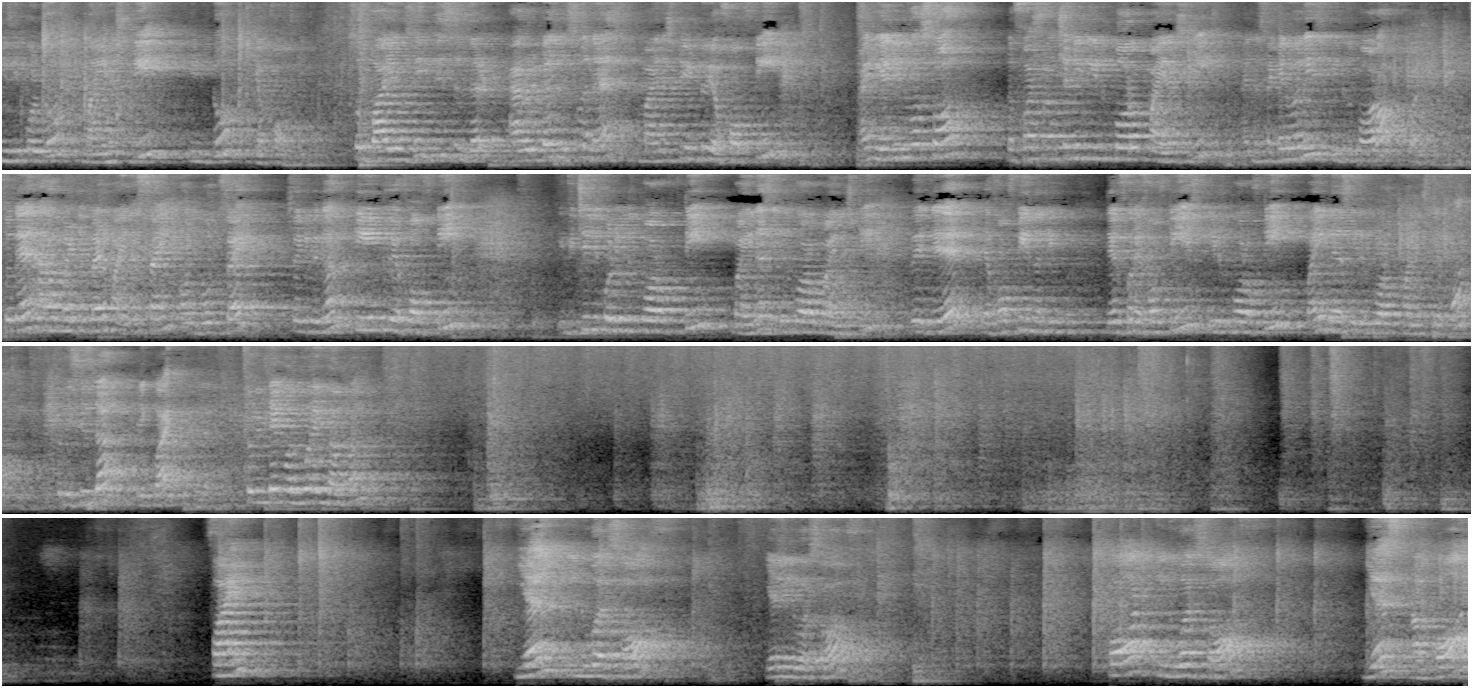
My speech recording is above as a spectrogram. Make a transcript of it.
is equal to minus t into f of t. So by using this result, I have written this one as minus t into f of t and L inverse of the first function is e to the power of minus t and the second one is e to the power of 1. So then I have multiplied minus sign on both sides. So it becomes t into f of t which is equal to the power of t minus e to the power of minus t where there f of t is nothing therefore f of t is e to the power of t minus e to the power of minus t upon. So this is the required. So we will take one more example. Find L inverse of L inverse of cot inverse of S upon 2.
